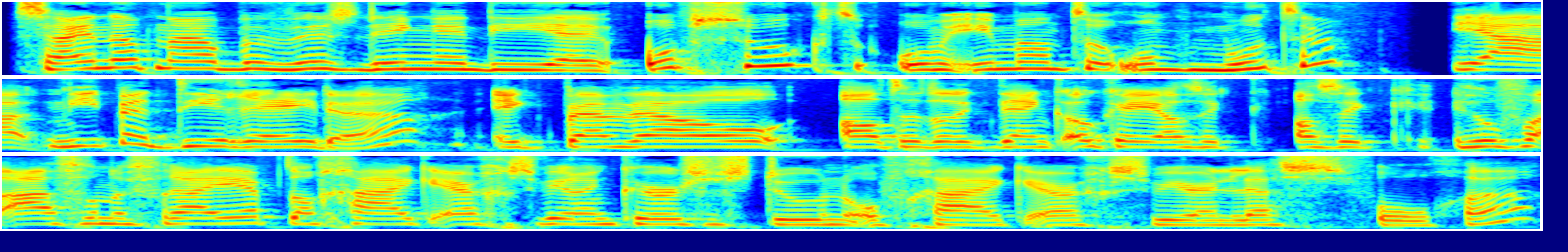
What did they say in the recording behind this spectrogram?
Zijn dat nou bewust dingen die jij opzoekt om iemand te ontmoeten? Ja, niet met die reden. Ik ben wel altijd dat ik denk: oké, als, ik, als ik heel veel avonden vrij heb, dan ga ik ergens weer een cursus doen of ga ik ergens weer een les volgen.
